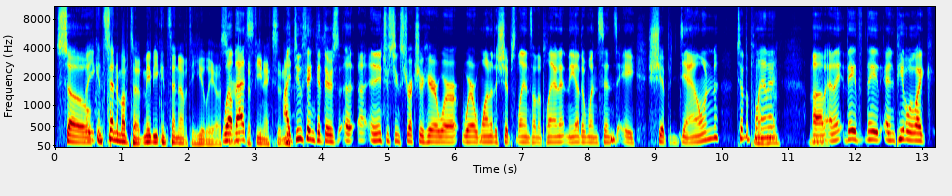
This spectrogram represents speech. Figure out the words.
so Well, you can send them up to maybe you can send them up to Helios. well, that's Phoenix. And I do think that there's a, a- an interesting structure here where where one of the ships lands on the planet and the other one sends a ship down to the planet. Mm-hmm. Um, and they've they and people are like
